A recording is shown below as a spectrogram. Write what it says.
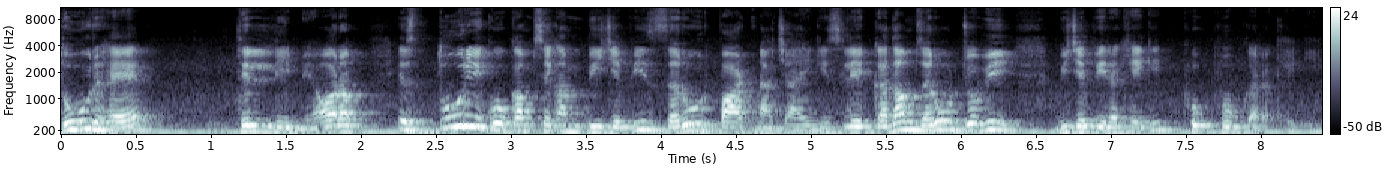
दूर है दिल्ली में। और अब इस दूरी को कम से कम बीजेपी ज़रूर पाटना चाहेगी। इसलिए कदम ज़रूर जो भी बीजेपी रखेगी फूक फूक कर रखेगी।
